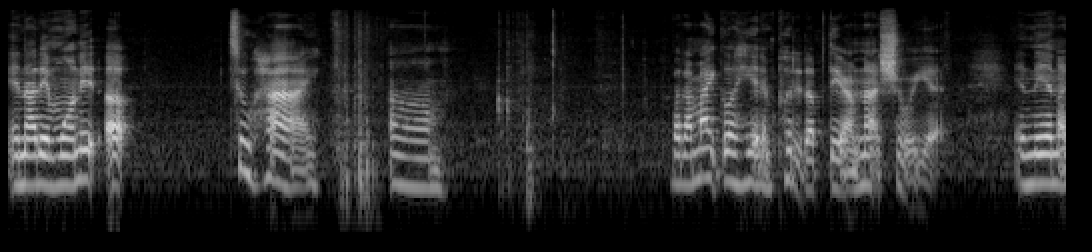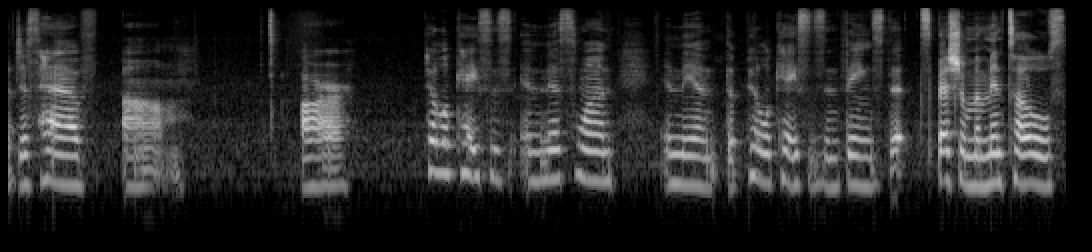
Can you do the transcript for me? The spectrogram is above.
And I didn't want it up too high. Um, but I might go ahead and put it up there. I'm not sure yet. And then I just have um, our pillowcases in this one and then the pillowcases and things that special mementos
